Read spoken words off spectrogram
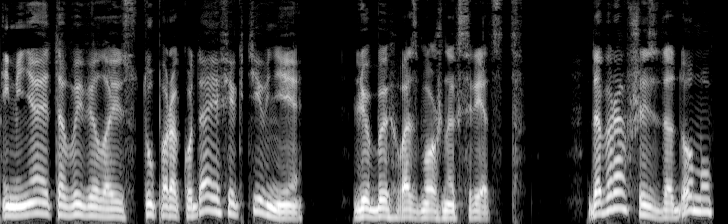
И меня это вывело из ступора куда эффективнее любых возможных средств. Добравшись до дому,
